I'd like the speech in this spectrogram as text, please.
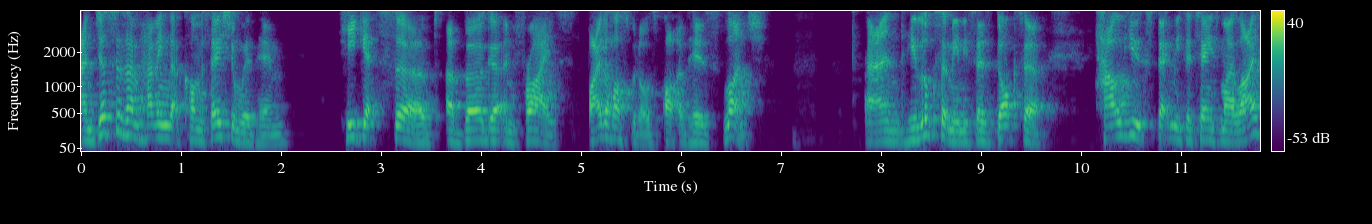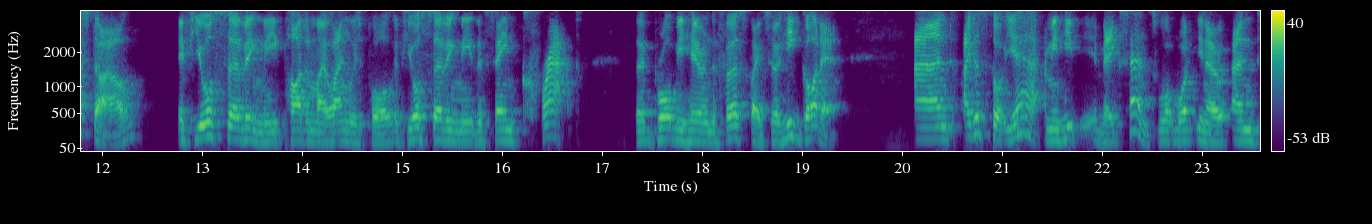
And just as I'm having that conversation with him, he gets served a burger and fries by the hospital as part of his lunch. And he looks at me and he says, Doctor, how do you expect me to change my lifestyle if you're serving me, pardon my language, Paul, if you're serving me the same crap that brought me here in the first place? So he got it. And I just thought, yeah, I mean, he, it makes sense. What, what, you know, and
